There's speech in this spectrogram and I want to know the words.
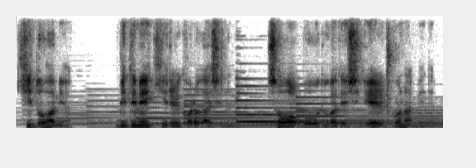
기도하며 믿음의 길을 걸어가시는 저와 모두가 되시길 축원합니다.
